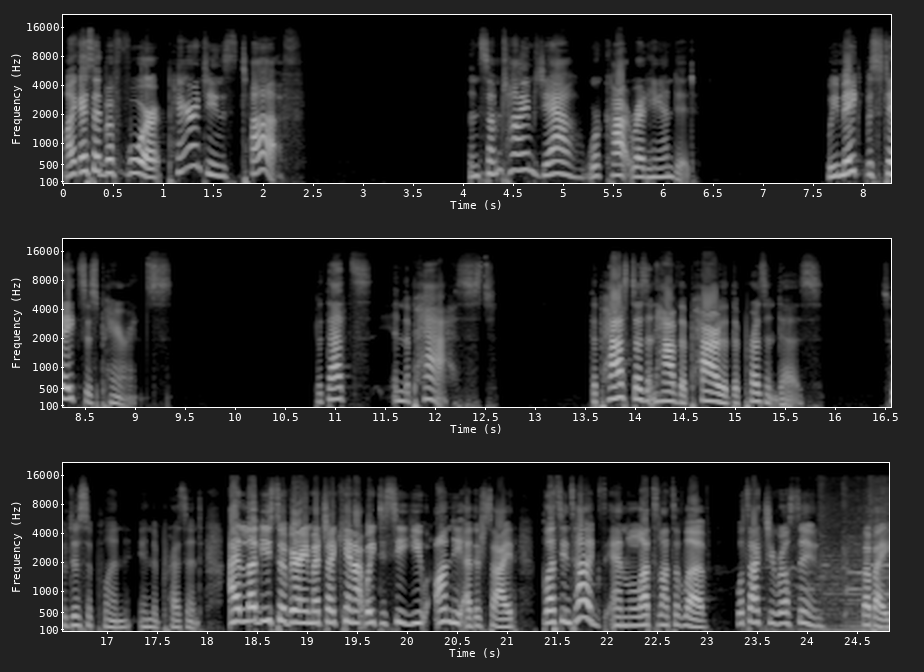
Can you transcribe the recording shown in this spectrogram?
Like I said before, parenting is tough. And sometimes, yeah, we're caught red handed. We make mistakes as parents. But that's in the past. The past doesn't have the power that the present does. So, discipline in the present. I love you so very much. I cannot wait to see you on the other side. Blessings, hugs, and lots and lots of love. We'll talk to you real soon. Bye bye.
